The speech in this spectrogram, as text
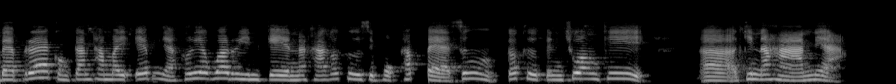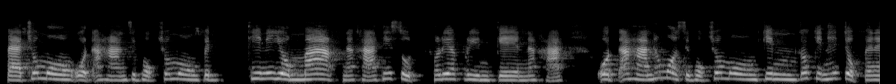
แบบแรกของการทำ IF เนี่ยเขาเรียกว่า Lean Gain นะคะก็คือ 16 ทับ 8 ซึ่งก็คือเป็นช่วงที่กินอาหารเนี่ย 8 ชั่วโมง อดอาหาร 16 ชั่วโมง เป็นที่นิยมมากนะคะ ที่สุดเขาเรียก Lean Gain นะคะ อดอาหารทั้งหมด 16 ชั่วโมง กินก็กินให้จบภายใน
